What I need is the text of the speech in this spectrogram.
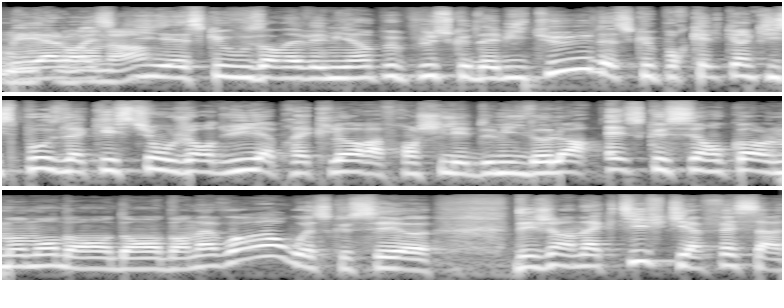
Mais alors, est-ce que vous en avez mis un peu plus que d'habitude? Est-ce que pour quelqu'un qui se pose la question aujourd'hui, après que l'or a franchi les 2000 dollars, est-ce que c'est encore le moment d'en avoir Ou est-ce que c'est euh, déjà un actif qui a fait sa,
